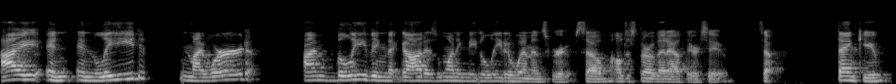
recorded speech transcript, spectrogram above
I and and lead my word. I'm believing that God is wanting me to lead a women's group. So I'll just throw that out there too. So thank you.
